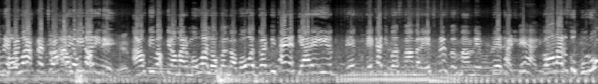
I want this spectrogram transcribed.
અમને કંડક્ટર ચોકડી મારી દે. આવતી વખતે અમારે મવા લોકલમાં બહુ જ ગર્દી થાય ને ત્યારે એક- એક એકાદી બસમાં અમારે એક્સપ્રેસ બસમાં અમને બેઠાડી તો અમારું શું પૂરું?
